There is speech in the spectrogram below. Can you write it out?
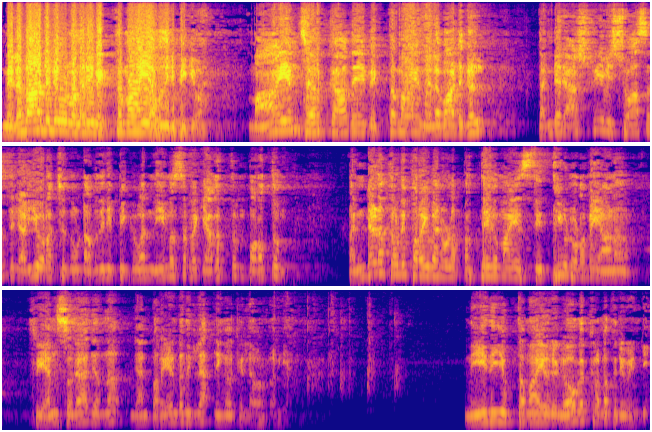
നിലപാടുകൾ വളരെ വ്യക്തമായി അവതരിപ്പിക്കുവാൻ. മായം ചേർക്കാതെ വ്യക്തമായ നിലപാടുകൾ തന്റെ രാഷ്ട്രീയ വിശ്വാസത്തിൽ അടിയുറച്ചുകൊണ്ട് അവതരിപ്പിക്കുവാൻ നിയമസഭയ്ക്കകത്തും പുറത്തും തന്റെ ഇടത്തോടി പറയുവാനുള്ള പ്രത്യേകമായ സിദ്ധിയുടെ ഉടമയാണ് ശ്രീ എൻ സ്വരാജ് എന്ന് ഞാൻ പറയേണ്ടതില്ല. നിങ്ങൾക്ക് എല്ലാവർക്കും അറിയാം. നീതിയുക്തമായ ഒരു ലോകക്രമത്തിനു വേണ്ടി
